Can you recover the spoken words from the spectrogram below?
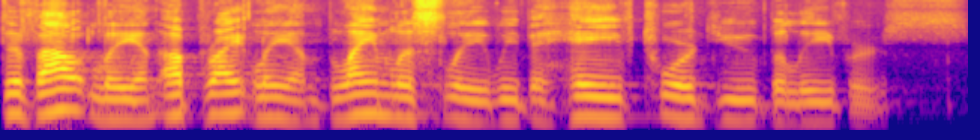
devoutly and uprightly and blamelessly we behave toward you, believers.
